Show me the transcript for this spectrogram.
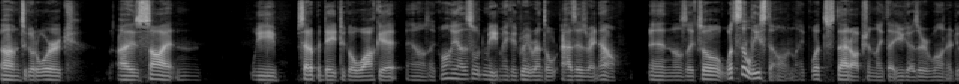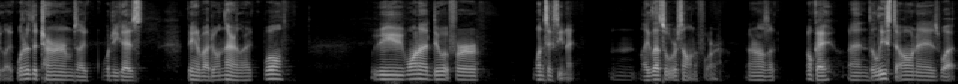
um, to go to work, I saw it and we set up a date to go walk it. And I was like, oh yeah, this would make make a great rental as is right now. And I was like, so what's the lease to own? Like, what's that option like that you guys are willing to do? Like, what are the terms? Like, what are you guys thinking about doing there? Like, well, we want to do it for one sixty nine. Like, that's what we're selling it for. And I was like, okay. And the lease to own is what?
